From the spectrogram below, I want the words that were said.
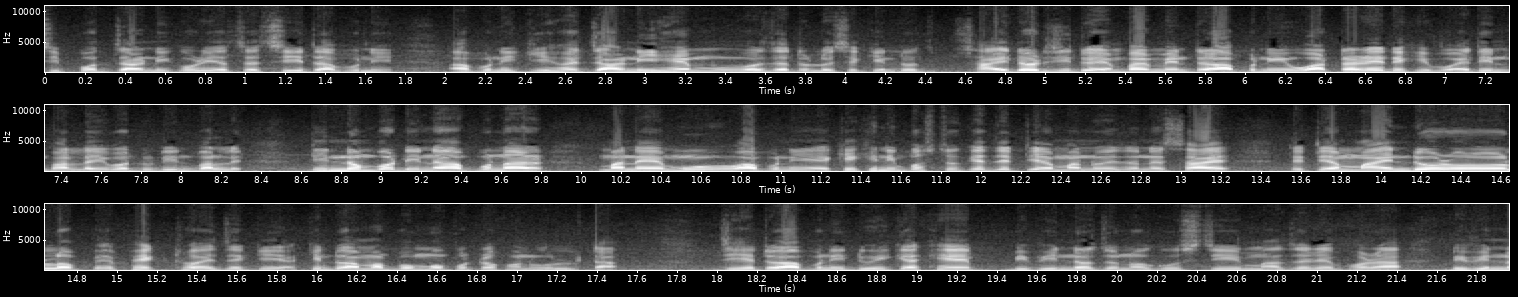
চিপত জাৰ্ণি কৰি আছে চিট আপুনি। আপুনি কি হয়? জাৰ্ণিহে মজাটো লৈছে। কিন্তু ছাইডৰ যিটো এনভাইৰমেণ্ট আপুনি ৱাটাৰে দেখিব। এদিন ভাল লাগিব দুদিন ভাল লাগিব। তিনি নম্বৰ দিনা আপোনাৰ মানে মোৰ আপুনি একেখিনি বস্তুকে যেতিয়া মানুহ এজনে চায় তেতিয়া মাইণ্ডৰ অলপ এফেক্ট হয় যে কি কিন্তু আমাৰ ব্ৰহ্মপুত্ৰখন উল্টা। যিহেতু আপুনি দুই কাষে বিভিন্ন জনগোষ্ঠীৰ মাজেৰে ভৰা বিভিন্ন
